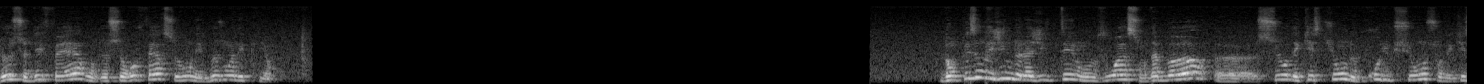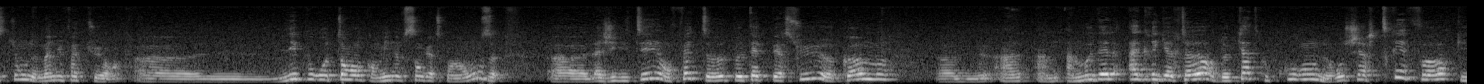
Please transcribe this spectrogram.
de se défaire ou de se refaire selon les besoins des clients. Donc les origines de l'agilité, on le voit, sont d'abord euh, sur des questions de production, sur des questions de manufacture. Euh, il est pour autant qu'en 1991, euh, l'agilité en fait peut être perçue comme un, modèle agrégateur de quatre courants de recherche très forts qui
